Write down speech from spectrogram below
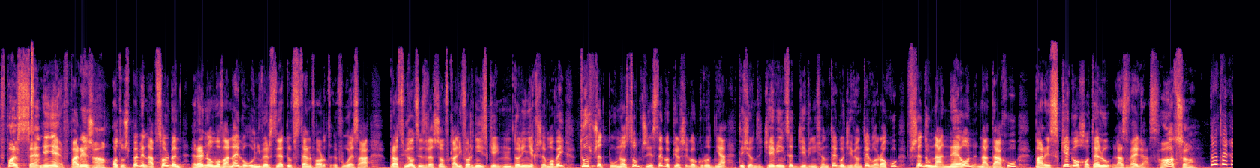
W Polsce? Nie, nie, w Paryżu. O. Otóż pewien absolwent renomowanego Uniwersytetu w Stanford w USA, pracujący zresztą w kalifornijskiej mm, Dolinie Krzemowej, tuż przed północą 31 grudnia 1999 roku wszedł na neon na dachu paryskiego hotelu Las Vegas. Po co? To taka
